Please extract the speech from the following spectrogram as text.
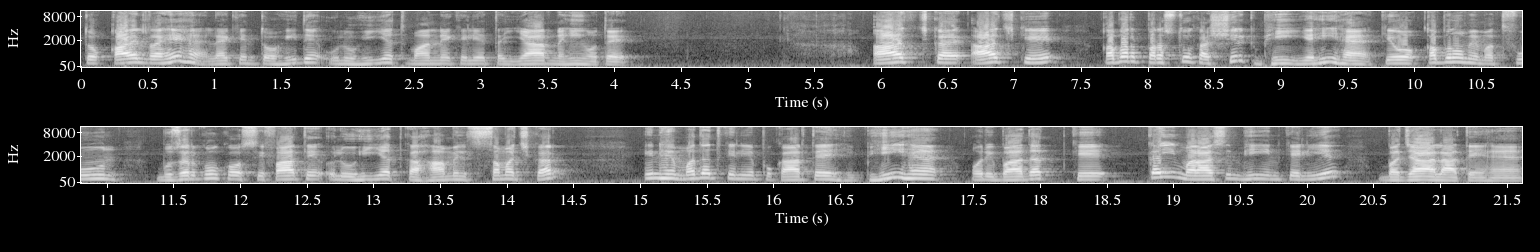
تو قائل رہے ہیں، لیکن توحید الوحیت ماننے کے لیے تیار نہیں ہوتے۔ آج کا، آج کے قبر پرستوں کا شرک بھی یہی ہے کہ وہ قبروں میں مدفون بزرگوں کو صفات الوحیت کا حامل سمجھ کر انہیں مدد کے لیے پکارتے بھی ہیں اور عبادت کے کئی مراسم بھی ان کے لیے بجا لاتے ہیں۔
